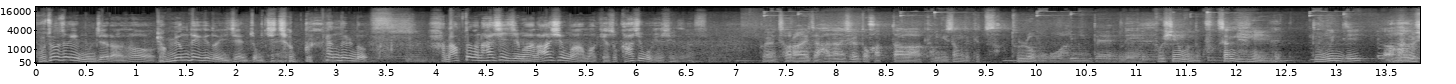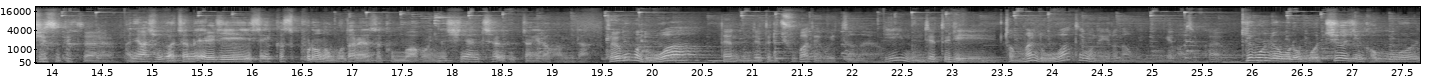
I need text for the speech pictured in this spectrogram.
구조적인 문제라서 변명되기도 이제 좀 지쳤고 팬들도 하- 납득은 하시지만 아쉬움은 아마 계속 가지고 계신 것 같습니다. 그냥 저랑 이제 화장실도 갔다가 경기장도 이렇게 싹 둘러보고 왔는데 네. 보시는 분들 국장님이 누군지 모르실 수도 있잖아요. 안녕하십니까. 저는 LG 세이커스 프로 농구단에서 근무하고 있는 신현철 국장이라고 합니다. 결국은 노화된 문제들이 주가 되고 있잖아요. 이 문제들이 정말 노화 때문에 일어나고 있는 게 맞을까요? 기본적으로 뭐 지어진 건물,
